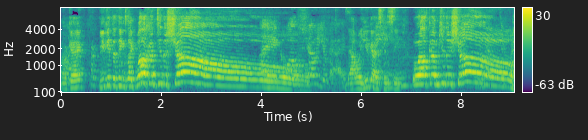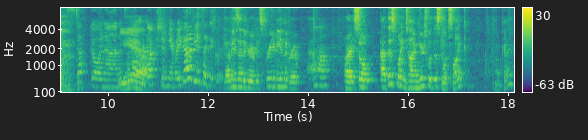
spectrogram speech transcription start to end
Okay? Perfect. You get the things like, welcome to the show! Like, we'll show you guys. That way you guys can see, welcome to the show! different stuff going on. It's a Yeah. whole production here, but you gotta be inside the group. Gotta be inside the group. It's free to be in the group. Uh huh. All right, so at this point in time, here's what this looks like. Okay, you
